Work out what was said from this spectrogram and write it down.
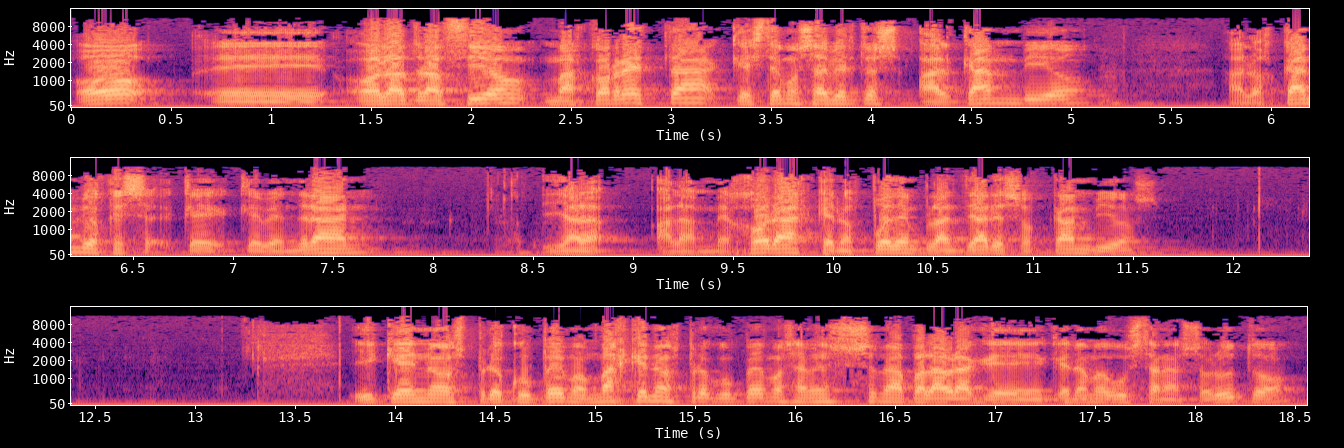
O, eh, o la otra opción más correcta, que estemos abiertos al cambio, a los cambios que, que, vendrán y a, las mejoras que nos pueden plantear esos cambios y que nos preocupemos, más que nos preocupemos, a mí es una palabra que, que no me gusta en absoluto,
